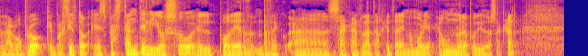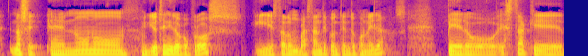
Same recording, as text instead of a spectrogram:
la GoPro, que por cierto es bastante lioso el poder ah, sacar la tarjeta de memoria, que aún no la he podido sacar. No sé, eh, no, no. Yo he tenido GoPros y he estado bastante contento con ellas, pero esta que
